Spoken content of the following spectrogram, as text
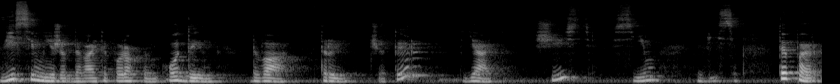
8 ніжок. Давайте порахуємо. 1, 2, 3, 4, 5, 6, 7, 8. Тепер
